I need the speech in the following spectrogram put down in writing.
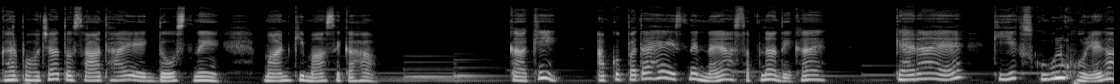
घर पहुँचा तो साथ आए एक दोस्त ने मान की माँ से कहा, काकी, आपको पता है इसने नया सपना देखा है। कह रहा है कि एक स्कूल खोलेगा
